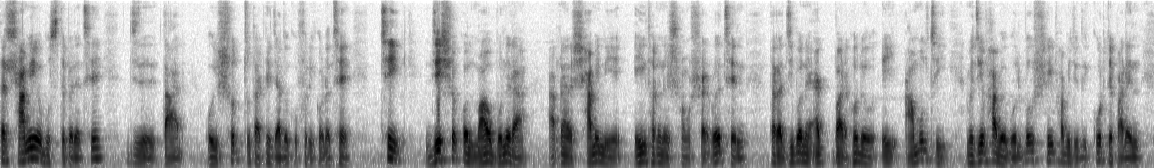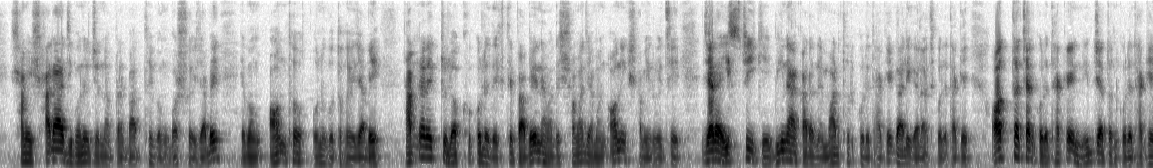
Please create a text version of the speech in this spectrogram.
তার স্বামীও বুঝতে পেরেছে যে তার ওই শত্রু তাকে জাদুকুফুরি করেছে। ঠিক যে সকল মা ও বোনেরা আপনার স্বামী নিয়ে এই ধরনের সমস্যায় রয়েছেন, তারা জীবনে একবার হলেও এই আমলটি আমি যেভাবে বলব সেইভাবে যদি করতে পারেন, স্বামী সারা জীবনের জন্য আপনার বাধ্য এবং বশ হয়ে যাবে এবং অন্ধ অনুগত হয়ে যাবে। আপনারা একটু লক্ষ্য করলে দেখতে পাবেন, আমাদের সমাজে এমন অনেক স্বামী রয়েছে যারা স্ত্রীকে বিনা কারণে মারধর করে থাকে, গালিগালাজ করে থাকে, অত্যাচার করে থাকে, নির্যাতন করে থাকে।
